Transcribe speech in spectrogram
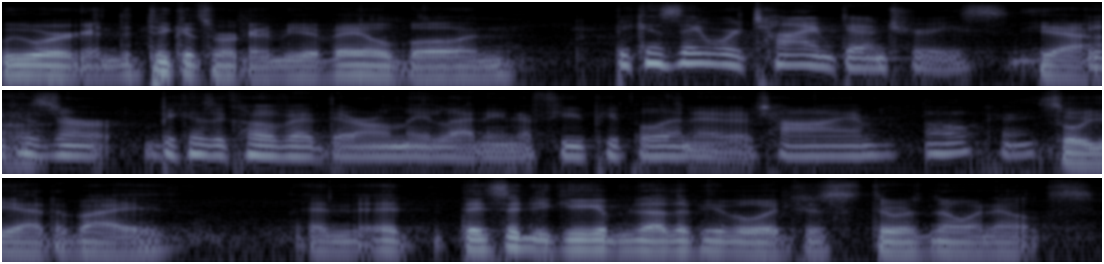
we were the tickets weren't going to be available, and Because they were timed entries. Yeah. Because they're because of COVID, they're only letting a few people in at a time. Oh, okay. so you had to buy. And it, they said you could give them to other people. It just there was no one else.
